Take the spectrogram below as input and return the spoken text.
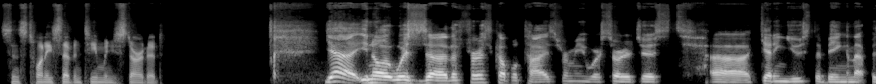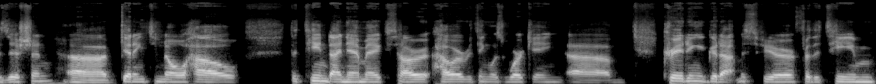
since 2017 when you started? Yeah, you know, it was uh, the first couple ties for me were sort of just uh, getting used to being in that position, uh, getting to know how the team dynamics, how how everything was working, um, creating a good atmosphere for the team,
